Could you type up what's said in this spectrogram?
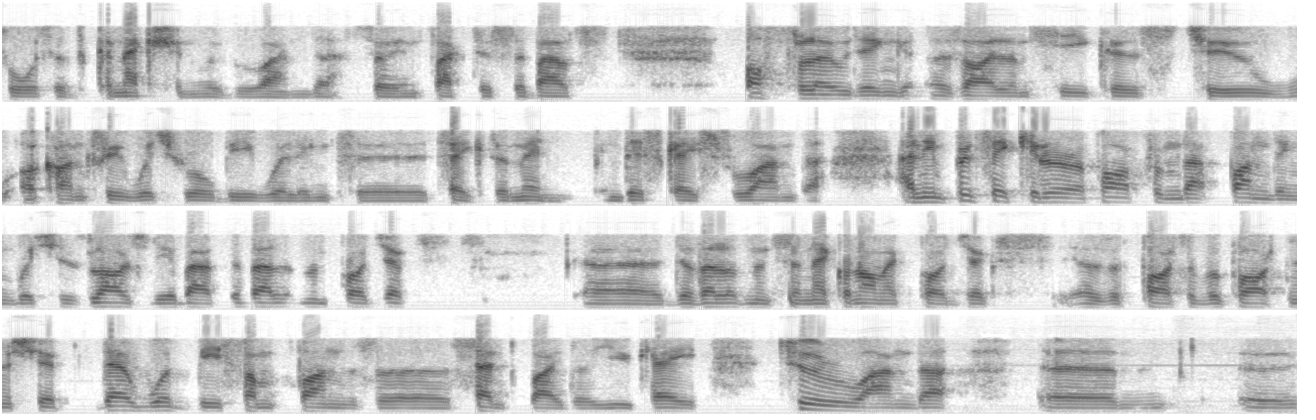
sort of connection with Rwanda. So in fact, it's about offloading asylum seekers to a country which will be willing to take them in, in this case, Rwanda. And in particular, apart from that funding, which is largely about development projects, uh, developments and economic projects as a part of a partnership, there would be some funds uh, sent by the UK to Rwanda um, uh,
